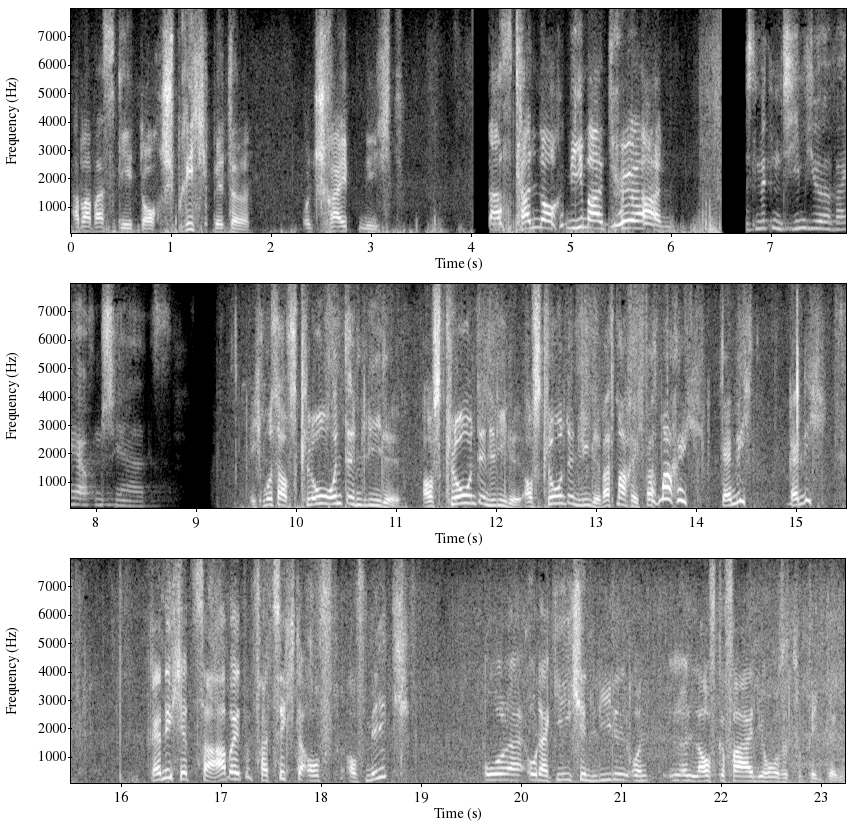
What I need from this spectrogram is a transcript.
Aber was geht doch? Sprich bitte und schreib nicht. Das kann doch niemand hören. Das mit dem Teamviewer war ja auch ein Scherz. Ich muss aufs Klo und in Lidl. Aufs Klo und in Lidl. Aufs Klo und in Lidl. Was mache ich? Was mache ich? Renn ich? Renn ich? Renn ich jetzt zur Arbeit und verzichte auf, auf Milch? Oder, oder gehe ich in Lidl und äh, laufe Gefahr, in die Hose zu pinkeln?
